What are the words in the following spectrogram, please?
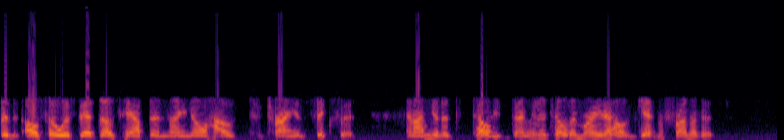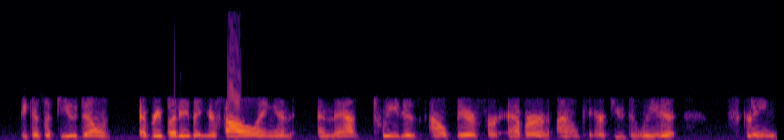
But also, if that does happen, I know how to try and fix it. And I'm going to tell you, I'm going to tell them right out, get in front of it because if you don't, everybody that you're following and and that tweet is out there forever. I don't care if you delete it. Screen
